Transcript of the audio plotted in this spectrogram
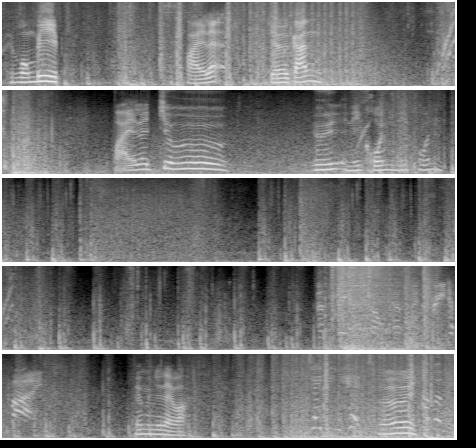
ไอ้วงบีบ ไปแล้ว เจอกัน ไปแล้วจูเฮ้ย อันนี้คนอันนี้คน The safe zone has been redefined. เฮ้ยมันอยู่ไหนวะ Taking hit. เฮ้ย Cover me.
